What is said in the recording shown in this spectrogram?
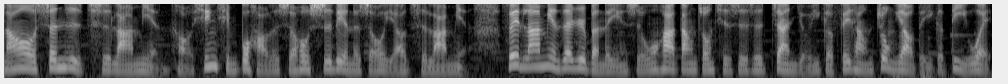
然后生日吃拉面，好，心情不好的时候、失恋的时候也要吃拉面，所以拉面在日本的饮食文化当中其实是占有一个非常重要的一个地位。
